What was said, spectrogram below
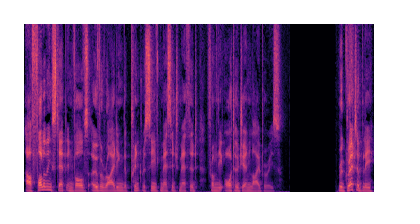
Our following step involves overriding the print received message method from the AutoGen libraries. Regrettably,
